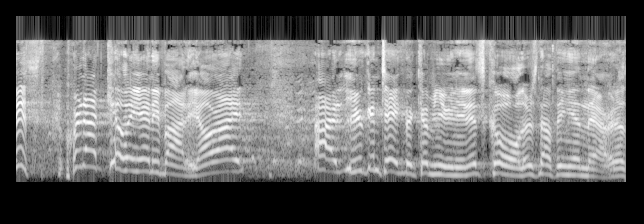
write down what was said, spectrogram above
it's, we're not killing anybody, all right? all right? You can take the communion. It's cool. There's nothing in there.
